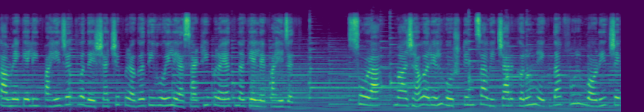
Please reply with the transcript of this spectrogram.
कामे केली पाहिजेत व देशाची प्रगती होईल यासाठी प्रयत्न केले पाहिजेत. सोळा. माझ्यावरील गोष्टींचा विचार करून एकदा फुल बॉडी चेक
